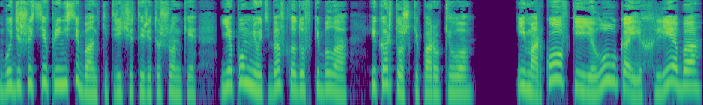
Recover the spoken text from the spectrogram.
«Будешь идти, принеси банки три-четыре тушенки. Я помню, у тебя в кладовке была, и картошки пару кило». «И морковки, и лука, и хлеба»,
